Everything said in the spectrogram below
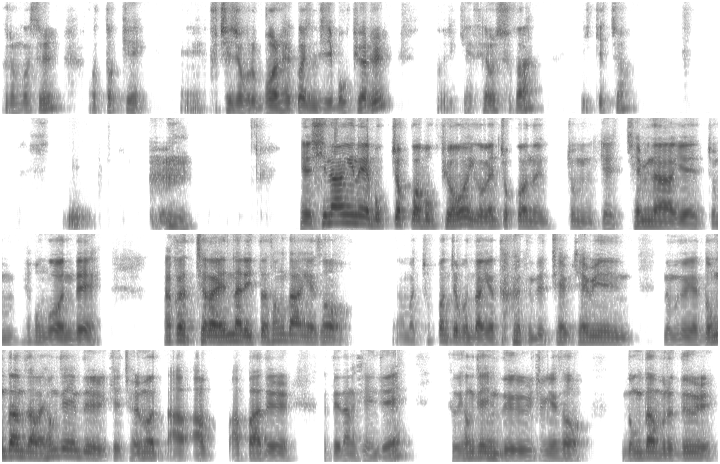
그런 것을 어떻게 예, 구체적으로 뭘 할 것인지 목표를 이렇게 세울 수가 있겠죠. 예, 신앙인의 목적과 목표 이거 왼쪽 거는 좀 이렇게 재미나게 좀 해본 건데 아까 제가 옛날에 있던 성당에서 아마 첫 번째 본당이었던 것 같은데 재, 재미있는 분들 농담 삼아 형제님들 이렇게 젊은 아, 아, 아빠들 그때 당시에 이제 그 형제님들 중에서 농담으로 늘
